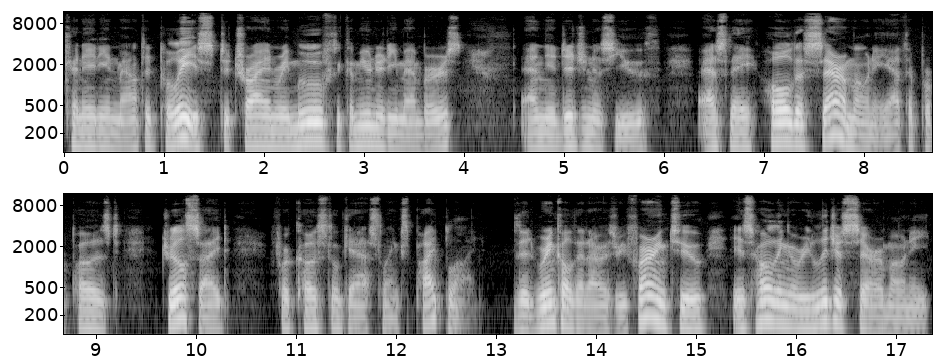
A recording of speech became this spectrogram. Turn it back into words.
Canadian Mounted Police to try and remove the community members and the indigenous youth as they hold a ceremony at the proposed drill site for Coastal GasLink's pipeline. The wrinkle that I was referring to is holding a religious ceremony,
